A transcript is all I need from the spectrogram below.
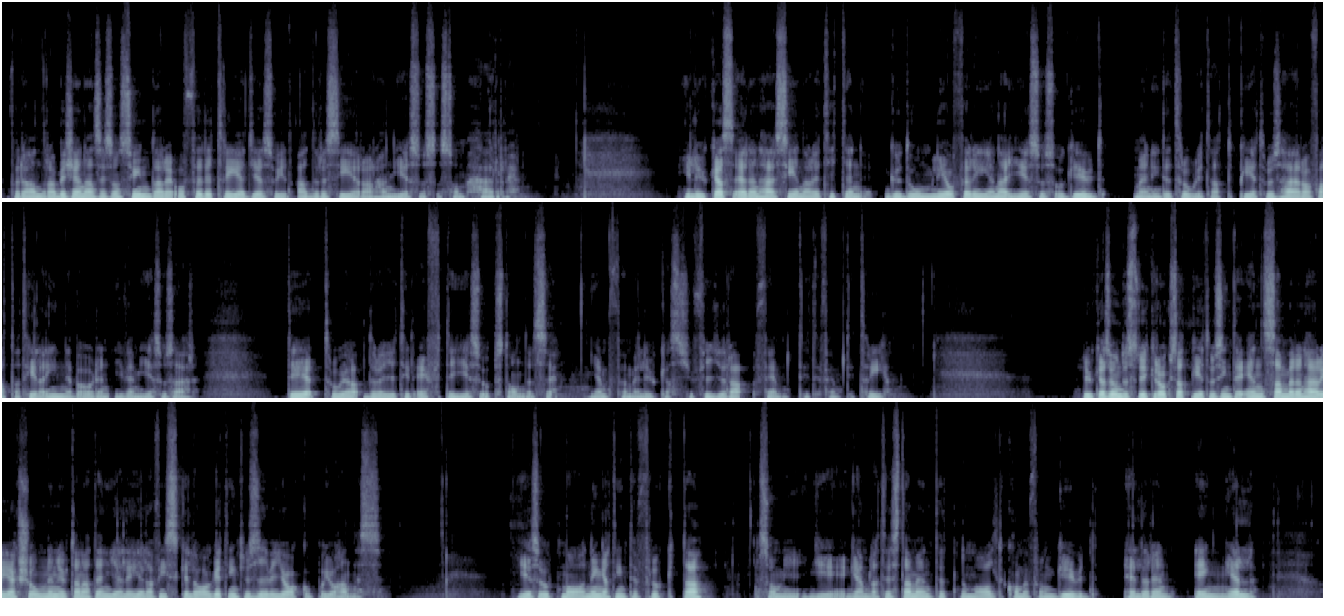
För det andra bekänner han sig som syndare och för det tredje så adresserar han Jesus som Herre. I Lukas är den här senare titeln gudomlig och förena Jesus och Gud. Men det är inte troligt att Petrus här har fattat hela innebörden i vem Jesus är. Det tror jag dröjer till efter Jesu uppståndelse. Jämför med Lukas 24, 50-53. Lukas understryker också att Petrus inte är ensam med den här reaktionen utan att den gäller hela fiskelaget inklusive Jakob och Johannes. Jesu uppmaning att inte frukta som i Gamla Testamentet normalt kommer från Gud eller en ängel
